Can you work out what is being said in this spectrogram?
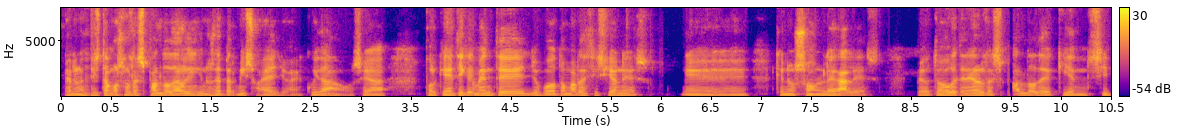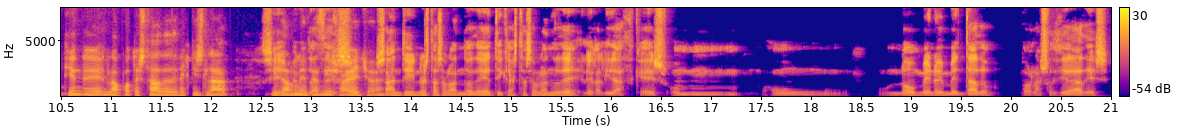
Pero necesitamos el respaldo de alguien que nos dé permiso a ello, ¿eh? cuidado. O sea, porque éticamente yo puedo tomar decisiones eh, que no son legales, pero tengo que tener el respaldo de quien sí tiene la potestad de legislar Sí, y darme entonces, permiso a ello. ¿eh? Santi, no estás hablando de ética, estás hablando de legalidad, que es un, un, un nómeno inventado por las sociedades,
